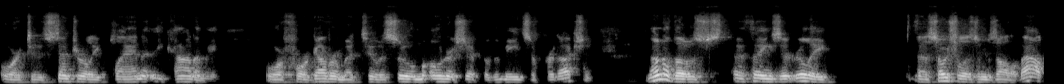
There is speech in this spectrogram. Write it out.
or to centrally plan an economy or for government to assume ownership of the means of production. None of those are things that really uh, socialism is all about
